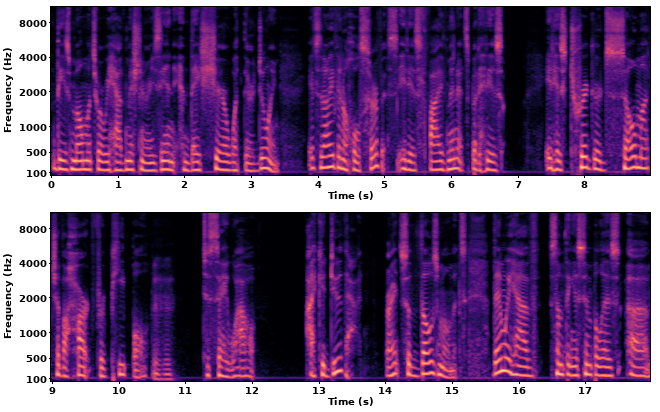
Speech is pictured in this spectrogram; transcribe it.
these moments where we have missionaries in and they share what they're doing. It's not even a whole service. It is 5 minutes, but it is it has triggered so much of a heart for people mm-hmm. to say, "Wow, I could do that, right? So those moments. Then we have something as simple as uh,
